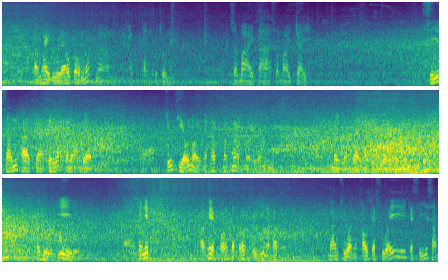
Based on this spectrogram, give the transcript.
ๆทำให้ดูแล้วก็งดงามนะครับท่านผู้ชม สบายตาสบายใจ สีสันอาจจะเป็นลักษณะแบบเขียวๆหน่อยนะครับ มากๆหน่อยวันนี้ ไม่จัดได้ทั้งเดียวก็อยู่ที่ชนิดประเภทของสับปะรดสีนะครับ บางส่วนเขาจะสวยจะสีสัน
